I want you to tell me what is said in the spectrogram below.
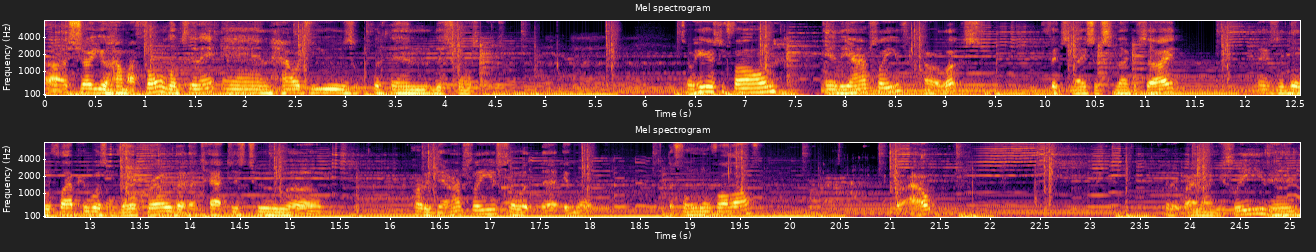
uh, show you how my phone looks in it and how to use within this phone space. So here's the phone in the arm sleeve, how it looks. Fits nice and snug inside. There's a little flap here with some Velcro that attaches to uh, part of the arm sleeve so it, that it won't, the phone won't fall off or out. Put it right on your sleeve and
